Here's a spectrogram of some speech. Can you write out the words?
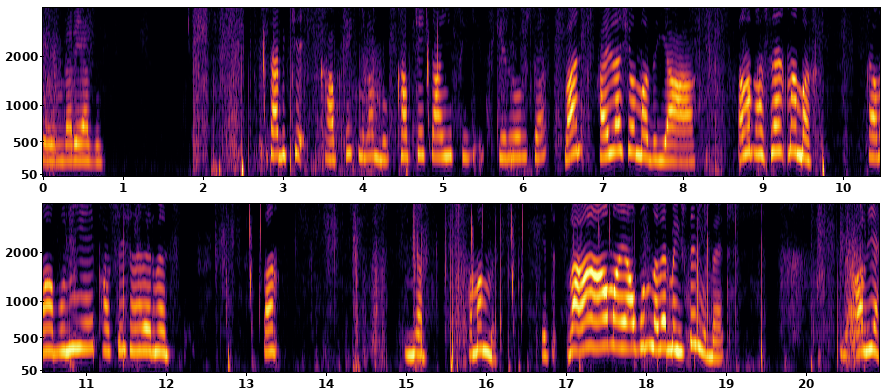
yorumlara yazın. Tabii ki cupcake mi lan bu? Cupcake de aynı fi- fikir olursa. Lan haylaş olmadı ya. Ama pasta yapmam bak. Tamam bunu ye pastayı sana vermem. Lan. Yem. Tamam mı? Yeter. Ama ya bunu da vermek istemiyorum ben. Ya al ye.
